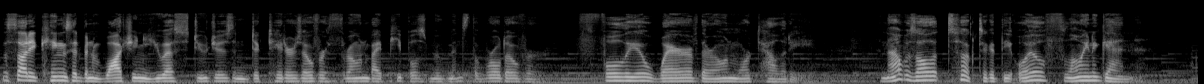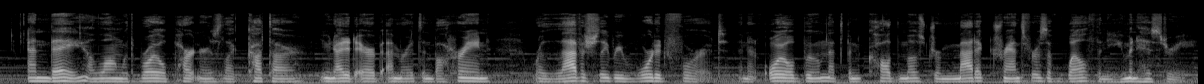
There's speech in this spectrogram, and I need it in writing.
The Saudi kings had been watching U.S. stooges and dictators overthrown by people's movements the world over, fully aware of their own mortality. And that was all it took to get the oil flowing again. And they, along with royal partners like Qatar, United Arab Emirates, and Bahrain, were lavishly rewarded for it in an oil boom that's been called the most dramatic transfers of wealth in human history.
